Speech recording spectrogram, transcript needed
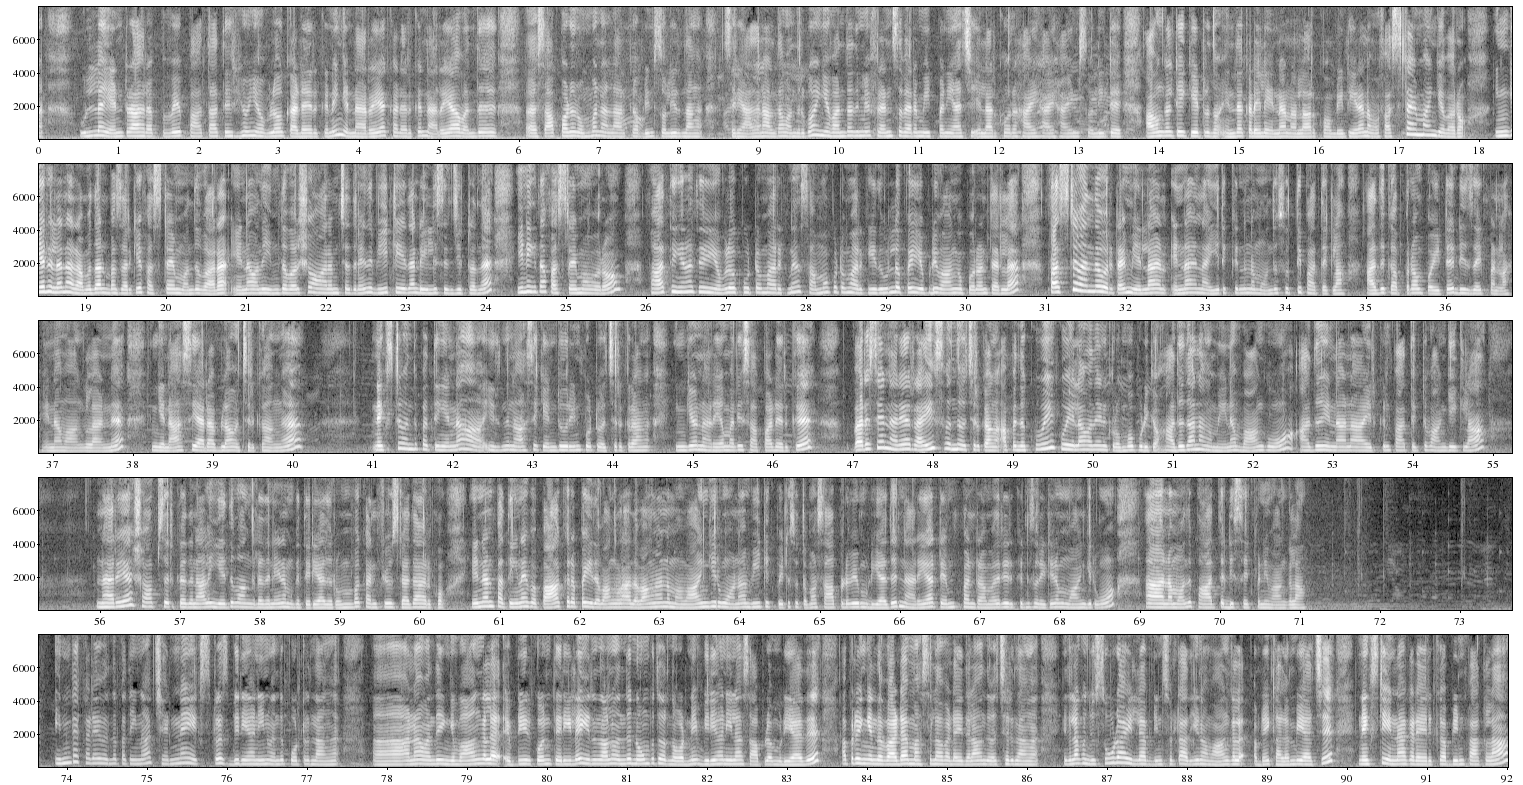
உள்ளே என்ட்ராகிறப்பவே பார்த்தா தெரியும் எவ்வளோ கடை இருக்குன்னு. இங்கே நிறையா கடை இருக்குது நிறையா வந்து சாப்பாடு சாப்பாடும் ரொம்ப நல்லாயிருக்கு அப்படின்னு சொல்லியிருந்தாங்க. சரி அதனால தான் வந்திருக்கோம். இங்கே வந்ததுமே ஃப்ரெண்ட்ஸை வேறு மீட் பண்ணியாச்சு. எல்லாருக்கும் ஒரு ஹாய் ஹாய் ஹாய்ன்னு சொல்லிட்டு அவங்கள்ட்டே கேட்டிருந்தோம். எந்த கடையில் என்ன நல்லாயிருக்கும் அப்படின்ட்டு. ஏன்னா நம்ம ஃபஸ்ட் டைமாக இங்கே வரோம். இங்கேன்னு இல்லை நான் ரமதான் பஜாருக்கே ஃபஸ்ட் டைம் வந்து வரேன். ஏன்னா வந்து இந்த வருஷம் ஆரம்பித்ததுலேருந்து வீட்டிலே தான் டெய்லி செஞ்சுட்டு இருந்தேன். இன்றைக்கி தான் ஃபஸ்ட் டைமாக வரோம். பார்த்தீங்கன்னா தெரியும் எவ்வளோ கூட்டமாக இருக்குன்னு. செம்ம கூட்டமாக இருக்குது இது உள்ளே போய் எப்படி வாங்க போகிறோன்னு தெரில ஃபஸ்ட்டு வந்து ஒரு டைம் எல்லாம் என்ன என்ன இருக்குன்னு நம்ம வந்து சுற்றி பார்த்துக்கலாம். அதுக்கப்புறம் போயிட்டு டிசைட் பண்ணலாம் என்ன வாங்கலான்னு. இங்கே நாசி அரப்லாம் வச்சுருக்காங்க. நெக்ஸ்ட்டு வந்து பார்த்திங்கன்னா இது வந்து நாசிக் எண்டூரின்னு போட்டு வச்சுருக்குறாங்க. இங்கேயும் நிறைய மாதிரி சாப்பாடு இருக்குது வரிசையாக நிறைய ரைஸ் வந்து வச்சுருக்காங்க. அப்போ இந்த குவே குவையெல்லாம் வந்து எனக்கு ரொம்ப பிடிக்கும். அதுதான் நாங்கள் மெயினாக வாங்குவோம். அது என்னென்ன இருக்குன்னு பார்த்துக்கிட்டு வாங்கிக்கலாம். நிறையா ஷாப்ஸ் இருக்கிறதுனால எது வாங்குறதுனே நமக்கு தெரியாது. ரொம்ப கன்ஃபியூஸ்டாக தான் இருக்கும். என்னென்னு பார்த்தீங்கன்னா இப்போ பார்க்குறப்ப இதை வாங்கலாம் அதை வாங்கலாம் நம்ம வாங்கிடுவோம் ஆனால் வீட்டுக்கு போயிட்டு சுத்தமாக சாப்பிடவே முடியாது. நிறையா டெம்ப் பண்ணுற மாதிரி இருக்குதுன்னு சொல்லிட்டு நம்ம வாங்கிடுவோம் நம்ம வந்து பார்த்து டிசைட் பண்ணி வாங்கலாம். இந்த கடை வந்து பார்த்திங்கன்னா சென்னை எக்ஸ்பிரஸ் பிரியாணின்னு வந்து போட்டிருந்தாங்க. ஆனால் வந்து இங்கே வாங்கலை. எப்படி இருக்கும்னு தெரியல. இருந்தாலும் வந்து நோன்பு திறந்த உடனே பிரியாணிலாம் சாப்பிட முடியாது. அப்புறம் இங்கே இந்த வடை மசாலா வடை இதெல்லாம் வந்து வச்சுருந்தாங்க. இதெல்லாம் கொஞ்சம் சூடாக இல்லை அப்படின்னு சொல்லிட்டு அதையும் நான் வாங்கலை. அப்படியே கிளம்பியாச்சு. நெக்ஸ்ட்டு என்ன கடை இருக்குது அப்படின்னு பார்க்கலாம்.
